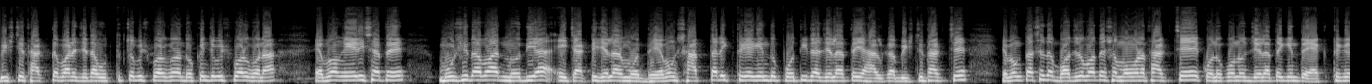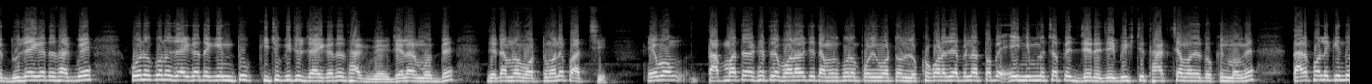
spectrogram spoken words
বৃষ্টি থাকতে পারে, যেটা উত্তর চব্বিশ পরগনা, দক্ষিণ চব্বিশ পরগনা, এবং এরই সাথে মুর্শিদাবাদ, নদিয়া এই চারটি জেলার মধ্যে এবং সাত তারিখ থেকে কিন্তু প্রতিটা জেলাতেই হালকা বৃষ্টি থাকছে এবং তার সাথে বজ্রপাতের সম্ভাবনা থাকছে। কোনো কোনো জেলাতে কিন্তু এক থেকে দু জায়গাতে থাকবে, কোনো কোনো জায়গাতে কিন্তু কিছু কিছু জায়গাতে থাকবে জেলার মধ্যে, যেটা আমরা বর্তমানে পাচ্ছি। এবং তাপমাত্রার ক্ষেত্রে বলা হয়েছে তেমন কোনো পরিবর্তন লক্ষ্য করা যাবে না। তবে এই নিম্নচাপের জেরে যে বৃষ্টি থাকছে আমাদের দক্ষিণবঙ্গে, তার ফলে কিন্তু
